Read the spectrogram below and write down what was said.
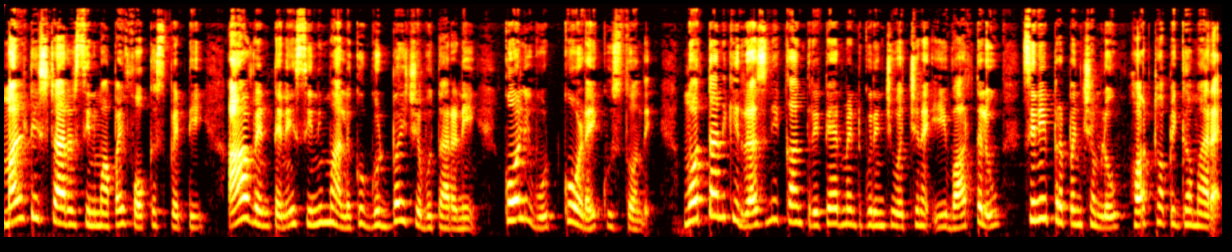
మల్టీ స్టారర్ సినిమాపై ఫోకస్ పెట్టి ఆ వెంటనే సినిమాలకు గుడ్ బై చెబుతారని కోలీవుడ్ కోడై కూస్తోంది. మొత్తానికి రజనీకాంత్ రిటైర్మెంట్ గురించి వచ్చిన ఈ వార్తలు సినీ ప్రపంచంలో హాట్ టాపిక్గా మారాయి.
